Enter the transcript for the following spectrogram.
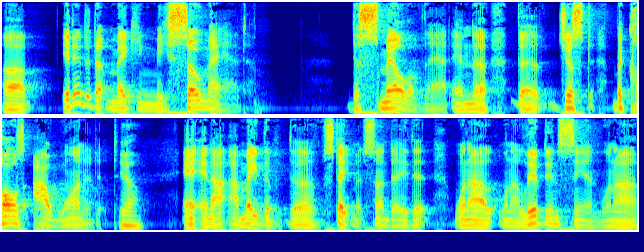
Uh, it ended up making me so mad. The smell of that, and the the just because I wanted it, yeah and, and I, I made the, the statement Sunday that when I when I lived in sin, when I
